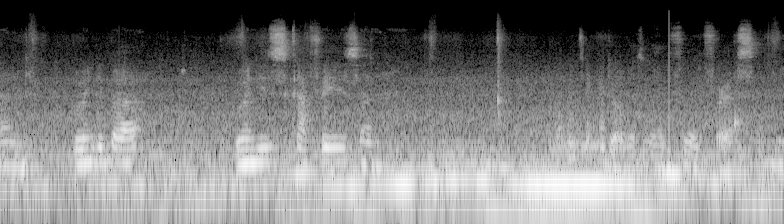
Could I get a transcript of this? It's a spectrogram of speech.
and go in the bar, go in these cafes, and I don't think it always well for, for us. And we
